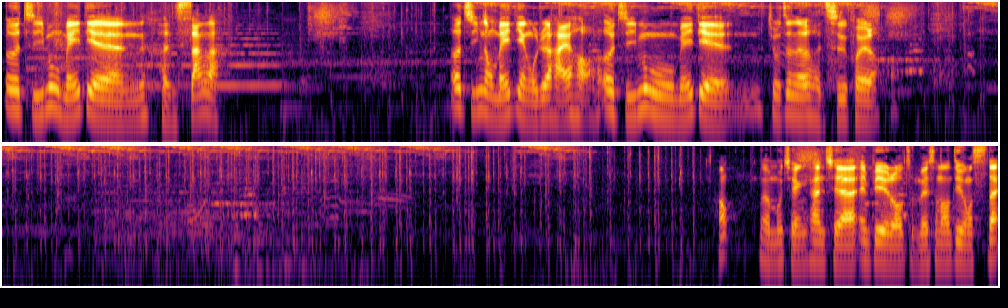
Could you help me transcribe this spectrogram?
二级木没点很伤啊，二级农没点我觉得还好，二级木没点就真的很吃亏了。那目前看起来，NBL 准备升到帝王时代，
